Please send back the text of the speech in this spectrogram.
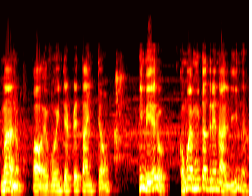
Mano, ó, eu vou interpretar então. Primeiro, como é muita adrenalina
